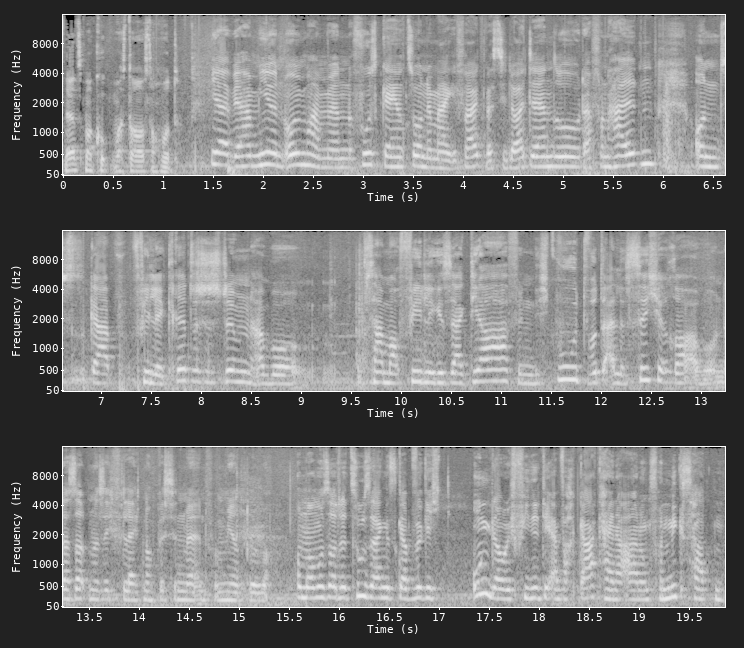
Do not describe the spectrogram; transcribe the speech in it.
jetzt mal gucken, was daraus noch wird. Ja, wir haben hier in Ulm haben wir in der Fußgängerzone mal gefragt, was die Leute denn so davon halten. Und es gab viele kritische Stimmen, aber es haben auch viele gesagt, ja, finde ich gut, wird alles sicherer, aber und da sollte man sich vielleicht noch ein bisschen mehr informieren drüber. Und man muss auch dazu sagen, es gab wirklich unglaublich viele, die einfach gar keine Ahnung von nichts hatten.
